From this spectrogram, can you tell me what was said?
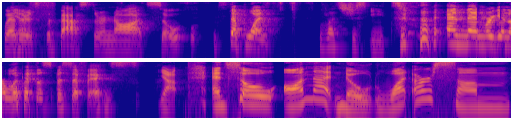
whether yes. it's the best or not. So, step 1, let's just eat. and then we're going to look at the specifics. Yeah. And so, on that note, what are some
